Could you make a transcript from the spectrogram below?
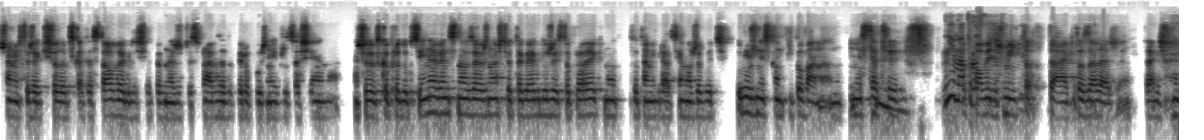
trzeba mieć też jakieś środowiska testowe, gdzie się pewne rzeczy sprawdza, dopiero później wrzuca się na, środowisko produkcyjne, więc no, w zależności od tego, jak duży jest to projekt, no, to ta migracja może być różnie skomplikowana. Niestety nie ma odpowiedź mi to, tak, to zależy. Także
